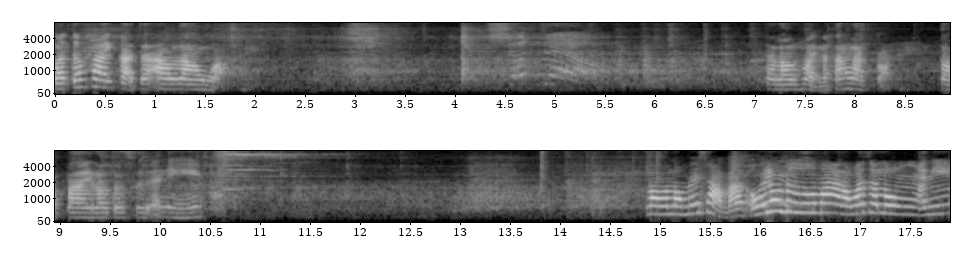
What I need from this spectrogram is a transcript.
บัตเตอร์ไฟกะจะเอาเราอะ แต่เราถอยมาตั้งหลักก่อน ต่อไปเราจะซื้ออันนี้ เราเราไม่สามารถ โอ้ยเราลืมอะเราว่าจะลงอันนี้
